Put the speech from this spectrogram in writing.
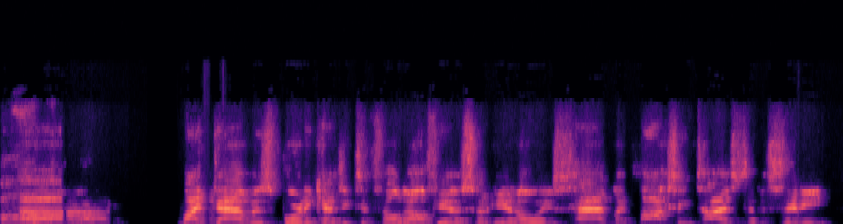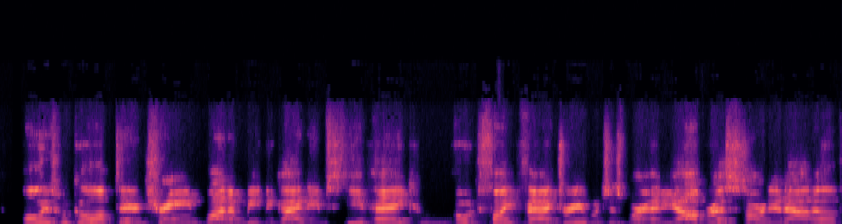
Oh, wow. My dad was born in Kensington, Philadelphia, so he had always had like boxing ties to the city. Always would go up there and train. Wound up meeting a guy named Steve Haig who owned Fight Factory, which is where Eddie Alvarez started out of.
